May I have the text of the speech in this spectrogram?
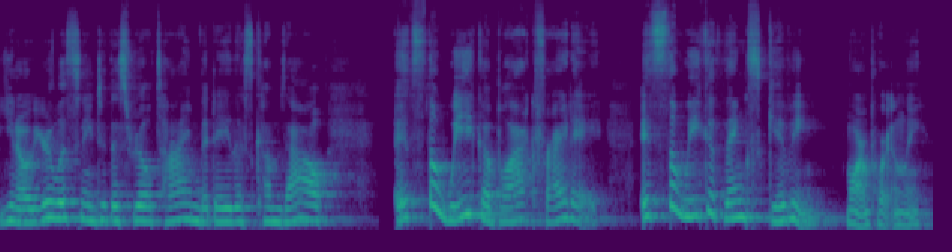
you know you're listening to this real time the day this comes out, it's the week of Black Friday. It's the week of Thanksgiving, more importantly.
